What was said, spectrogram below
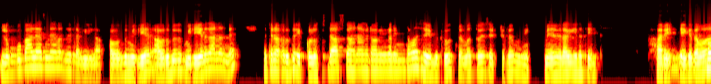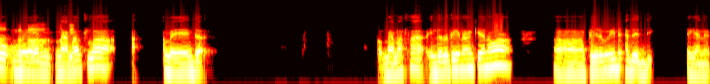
ලොකු කාලයක් නෑවද ලගිල්ලා අවුදු මිලියන අවුරුදු මිලියන ගන්නන්න මෙතන අවුදු එක්කොලොස් දස් ගානකට වගේ කලින් තම සේබටුත් මෙමත් ඔය සෙට්ක මේ වෙලා ගීල තින් හරි ඒක තමා මැමත්ලා මේද මැමත්ලා ඉඳල තියෙනවා කියනවා පෙරමීට හැදෙද්දි. එකැන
